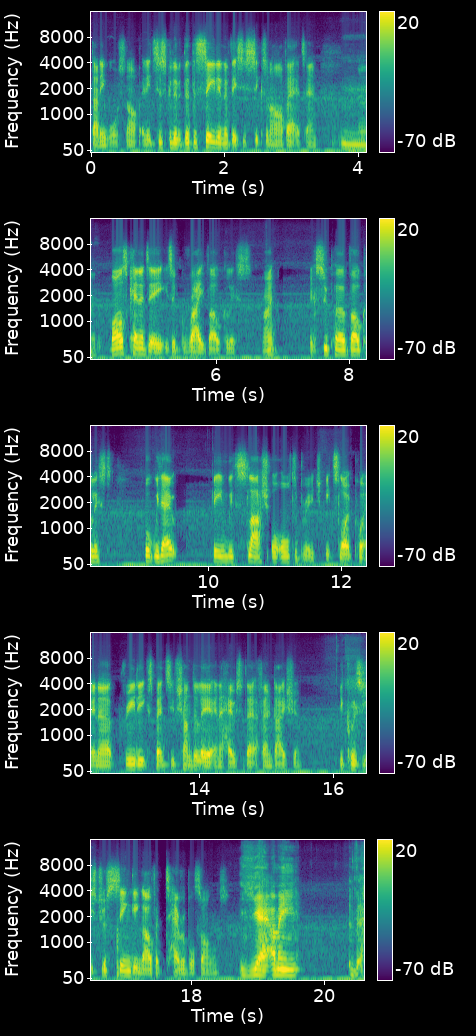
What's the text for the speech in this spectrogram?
Danny Worsnop, and it's just gonna. The, the ceiling of this is six and a half out of ten. Mm, Um, Myles Kennedy is a great vocalist, right? A superb vocalist, but without being with Slash or Alter Bridge, it's like putting a really expensive chandelier in a house without a foundation. because he's just singing over terrible songs. Yeah, I mean, the,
